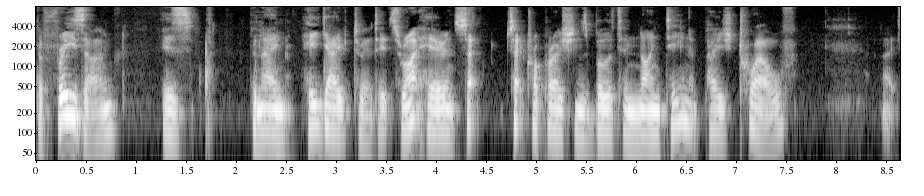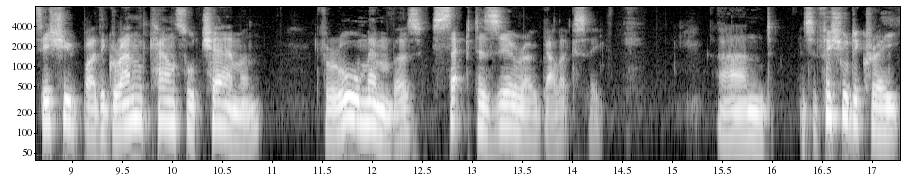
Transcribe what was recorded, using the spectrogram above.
the free zone is the name he gave to it. It's right here in Sec- Sector Operations Bulletin 19 at page 12. It's issued by the Grand Council Chairman for all members, Sector Zero Galaxy. And it's official decree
